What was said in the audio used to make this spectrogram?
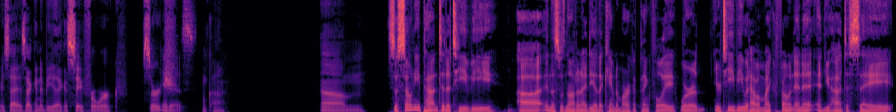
is that is that going to be like a safe for work search? it is. Okay. Um. So Sony patented a TV, uh, and this was not an idea that came to market, thankfully, where your TV would have a microphone in it, and you had to say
